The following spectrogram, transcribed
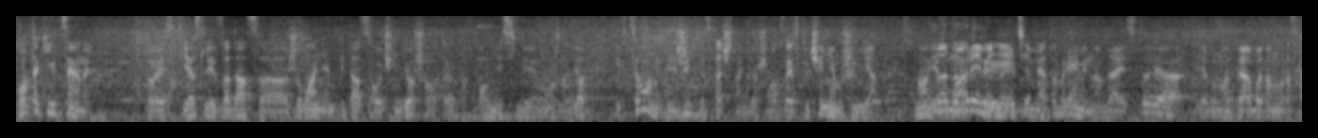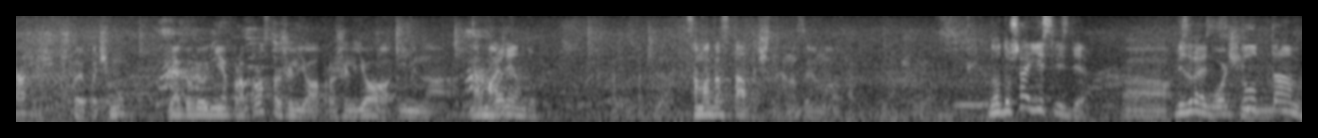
Вот такие цены. То есть, если задаться желанием питаться очень дешево, то это вполне себе можно делать. И в целом здесь жить достаточно дешево, за исключением жилья. Но я это думаю, временная ты- тема. Это временно, да, история. Я думаю, ты об этом расскажешь, что и почему. Я говорю не про просто жилье, а про жилье именно В нормальное. аренду. Скажем так, да. Самодостаточное, назовем его так. Но душа есть везде. Э, Без разницы. Очень, Тут, там.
